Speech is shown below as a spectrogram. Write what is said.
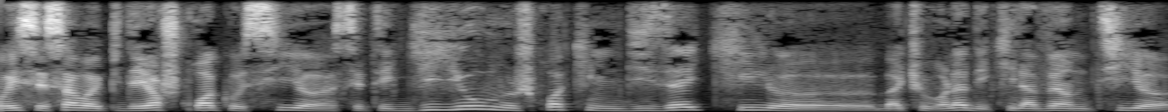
Oui, c'est ça. Ouais. Puis d'ailleurs, je crois qu'aussi euh, c'était Guillaume, je crois, qui me disait qu'il, euh, bah, que voilà, dès qu'il avait un petit, euh,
